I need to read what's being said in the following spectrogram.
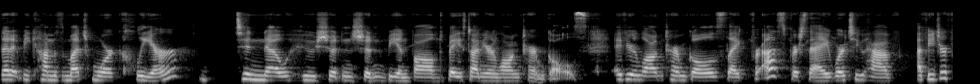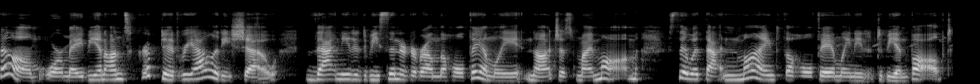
that it becomes much more clear to know who should and shouldn't be involved based on your long term goals. If your long term goals, like for us, per se, were to have a feature film or maybe an unscripted reality show, that needed to be centered around the whole family, not just my mom. So, with that in mind, the whole family needed to be involved.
